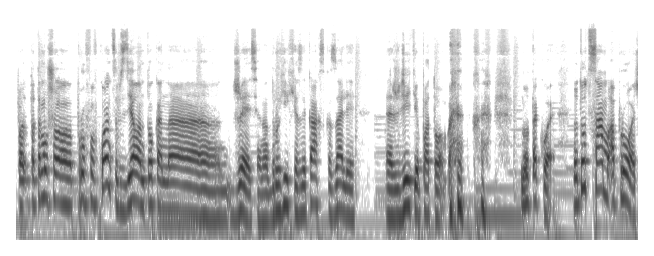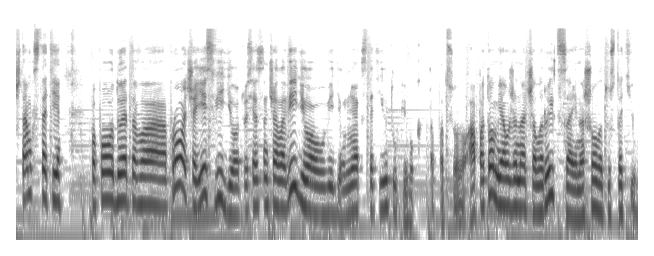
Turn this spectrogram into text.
потому что Proof of Concept сделан только на JS, на других языках сказали э, ждите потом. ну такое. Но тут сам approach, там, кстати, по поводу этого approach есть видео, то есть я сначала видео увидел, мне, кстати, YouTube его как-то подсунул, а потом я уже начал рыться и нашел эту статью.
